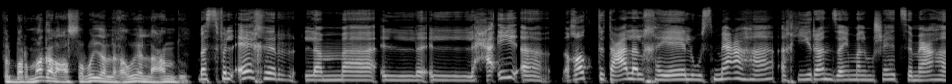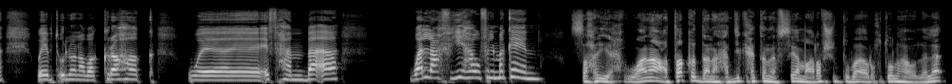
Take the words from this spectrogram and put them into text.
في البرمجة العصبية اللغوية اللي عنده. بس في الآخر لما ال- الحقيقة غطت على الخيال وسمعها أخيرا زي ما المشاهد سمعها وهي بتقول له أنا بكرهك وافهم بقى ولع فيها وفي المكان. صحيح. وأنا أعتقد أنا هديك حتة نفسية ما أعرفش أنتوا بقى رحتوا لها ولا لأ.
